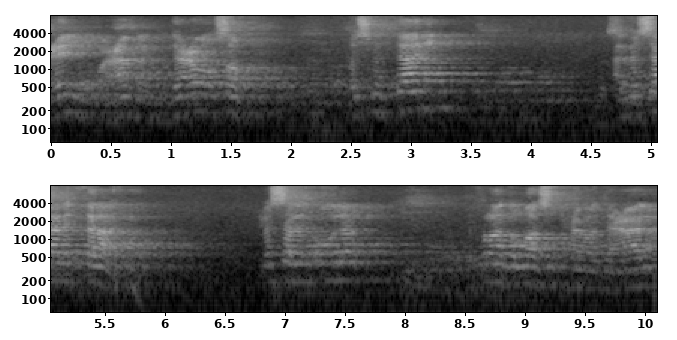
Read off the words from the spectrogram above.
علم وعمل ودعوة وصبر. القسم الثاني المسائل الثلاث. المسألة الأولى إفراد الله سبحانه وتعالى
